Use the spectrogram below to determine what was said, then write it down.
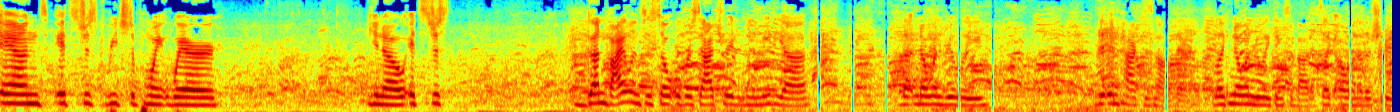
And it's just reached a point where, you know, it's just, gun violence is so oversaturated in the media that no one really, the impact is not there. Like, no one really thinks about it. It's like, oh, another shooting.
